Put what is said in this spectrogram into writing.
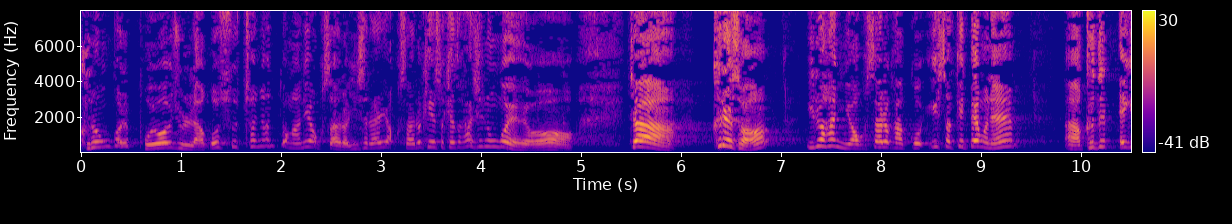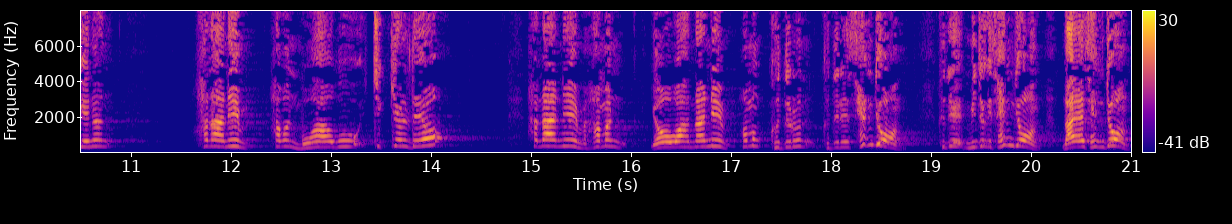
그런 걸 보여주려고 수천 년 동안의 역사를, 이스라엘 역사를 계속해서 하시는 거예요. 자, 그래서 이러한 역사를 갖고 있었기 때문에 아, 그들에게는 하나님 하면 뭐하고 직결돼요? 하나님 하면 여호와 하나님 하면 그들은 그들의 생존, 그들의 민족의 생존, 나의 생존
